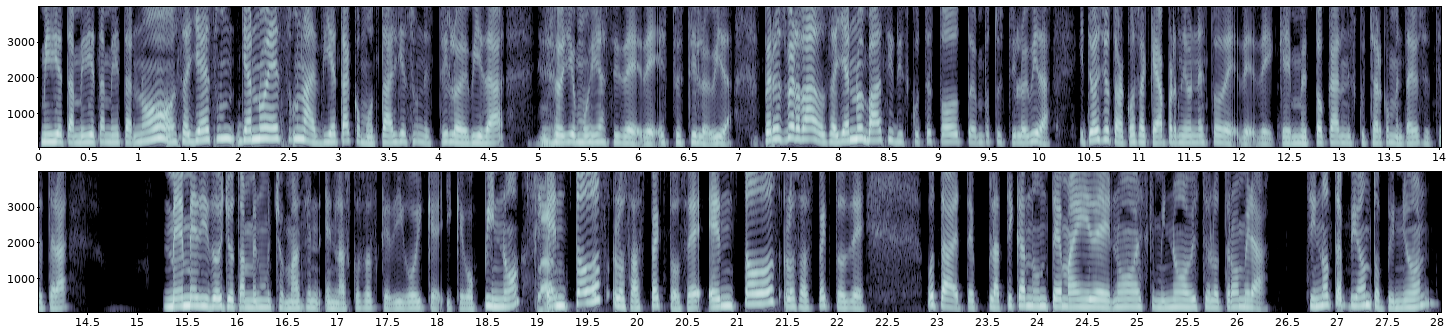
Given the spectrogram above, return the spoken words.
mi dieta, mi dieta, mi dieta. No, o sea, ya, es un, ya no es una dieta como tal, ya es un estilo de vida. Y se oye muy así de, de es tu estilo de vida. Pero es verdad, o sea, ya no vas y discutes todo el tiempo tu estilo de vida. Y te voy a decir otra cosa que he aprendido en esto de, de- de que me tocan escuchar comentarios, etcétera me he medido yo también mucho más en, en las cosas que digo y que, y que opino Claro. en todos los aspectos, ¿eh? En todos los aspectos de, puta, te platican de un tema ahí de, no, es que mi novio, esto y el otro, mira, si no te piden tu opinión,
